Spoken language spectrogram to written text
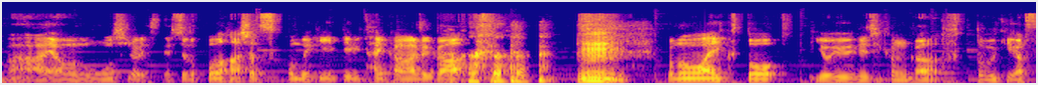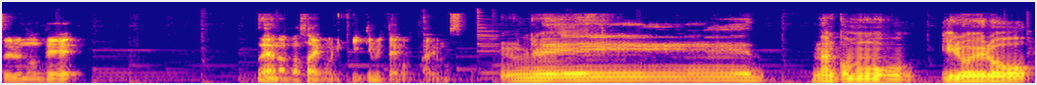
まあ、いや、面白いですね。ちょっとこの話は突っ込んで聞いてみたい感あるが、ー、うん。このまま行くと余裕で時間が吹っ飛ぶ気がするので、そうやなんか最後に聞いてみたいことありますか？えー、なんかもういろいろ、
